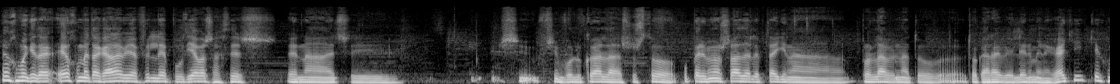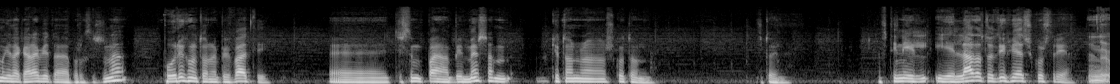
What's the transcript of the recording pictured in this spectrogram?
Έχουμε, τα, έχουμε τα καράβια, φίλε, που διάβασα χθες ένα έτσι συμβολικό αλλά σωστό που περιμένω 40 λεπτά για να προλάβει να το, το καράβι Ελένη Μενεγάκη και έχουμε και τα καράβια τα προχθεσινά που ρίχνουν τον επιβάτη ε, τη στιγμή που πάει να μπει μέσα και τον ε, σκοτώνουν. Αυτό είναι. Αυτή είναι η Ελλάδα το 2023. Ναι.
